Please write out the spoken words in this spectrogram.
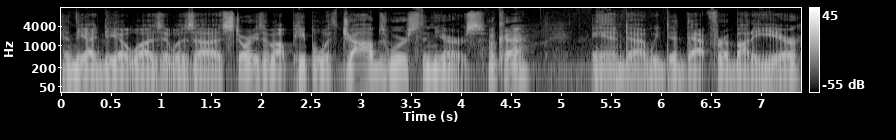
And the idea was it was uh, stories about people with jobs worse than yours Okay. and uh, we did that for about a year.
